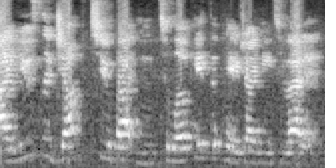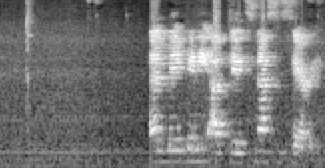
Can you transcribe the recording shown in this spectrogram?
I use the Jump To button to locate the page I need to edit and make any updates necessary.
